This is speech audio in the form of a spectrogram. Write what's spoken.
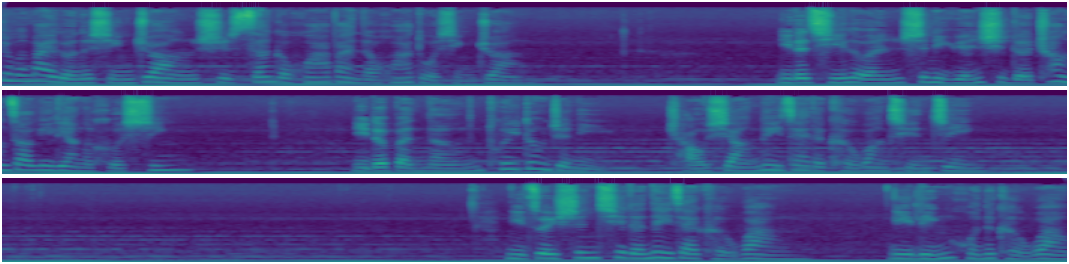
这个脉轮的形状是三个花瓣的花朵形状。你的脐轮是你原始的创造力量的核心，你的本能推动着你朝向内在的渴望前进。你最深切的内在渴望，你灵魂的渴望，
